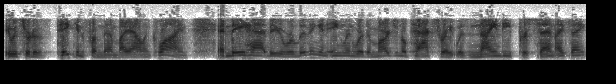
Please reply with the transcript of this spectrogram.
It was sort of taken from them by Allen Klein, and they had they were living in England where the marginal tax rate was 90 percent, I think,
